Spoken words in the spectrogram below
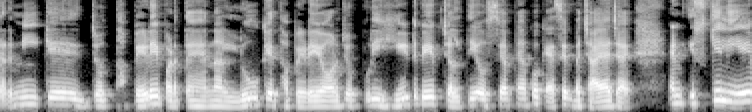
गर्मी के जो थपेड़े पड़ते हैं ना, लू के थपेड़े और जो पूरी हीट वेव चलती है, उससे अपने आप को कैसे बचाया जाए? एंड इसके लिए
